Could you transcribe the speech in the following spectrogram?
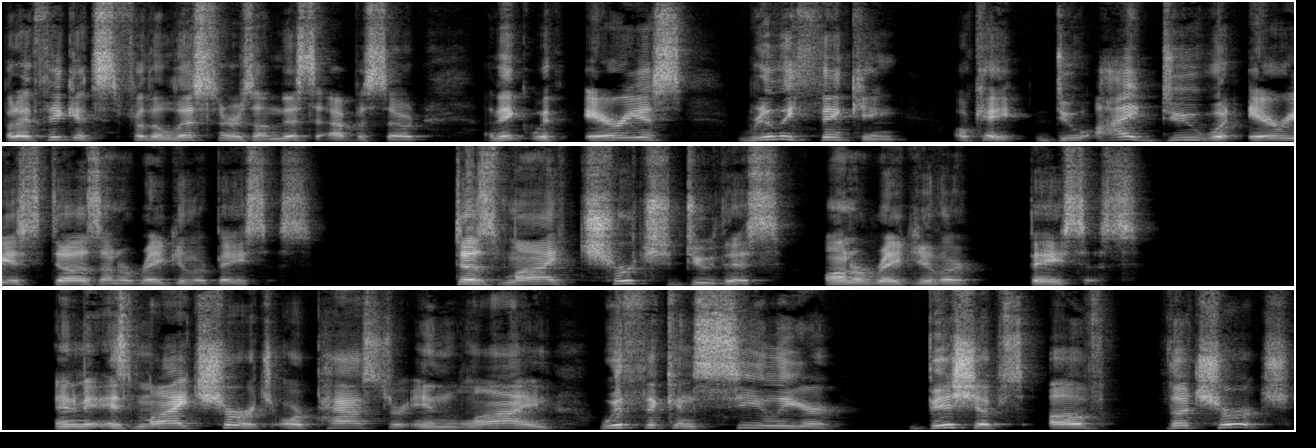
but i think it's for the listeners on this episode i think with arius really thinking okay, do I do what Arius does on a regular basis? Does my church do this on a regular basis? And I mean, is my church or pastor in line with the conciliar bishops of the church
